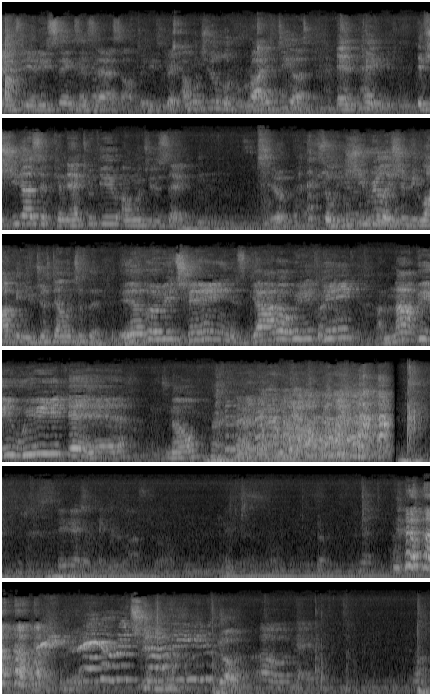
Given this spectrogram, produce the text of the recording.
fancy, and he sings his ass off too. He's great. I want you to look right at Diaz, and hey, if she doesn't connect with you, I want you to say. "Mm, Yep. So she really should be locking you just down into the every chain has got a weak link. I'm not being weak, yeah. No. Maybe I should take your glasses off. every chain. Go. Oh, okay. One,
